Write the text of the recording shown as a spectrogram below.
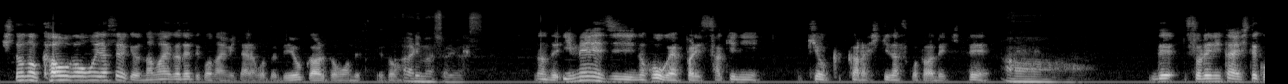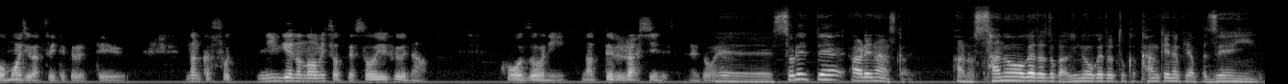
人の顔が思い出せるけど名前が出てこないみたいなことでよくあると思うんですけど、ありますあります。なので、イメージの方がやっぱり先に記憶から引き出すことができて、あで、それに対してこう文字がついてくるっていう、なんかそ、人間の脳みそってそういう風な構造になってるらしいんですよね、どあ。うやら。えー、それってあれなんですか？あの、左脳型とか右脳型とか関係なくやっぱ全員、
